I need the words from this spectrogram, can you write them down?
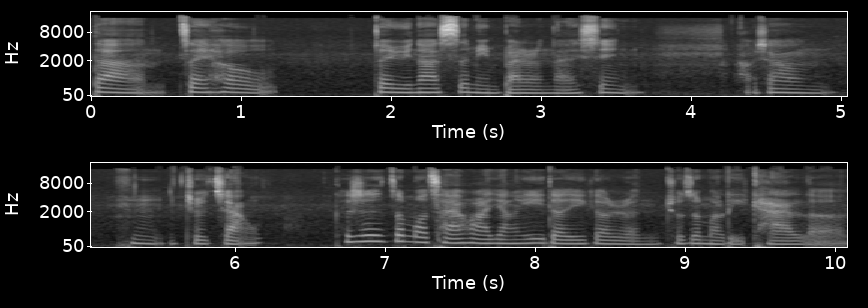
但最后，对于那四名白人男性，好像，哼，就这样。可是这么才华洋溢的一个人就这么离开了。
